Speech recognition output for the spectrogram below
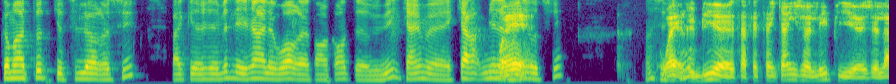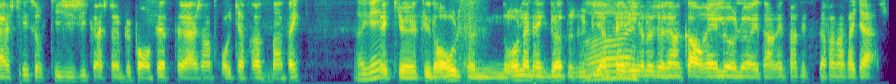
comment tout que tu l'as reçu. Fait que j'invite les gens à aller voir ton compte Ruby. Quand même 40 000 abonnés au-dessus. Ouais, Ruby, ça fait 5 ans que je l'ai, puis je l'ai acheté sur Kijiji quand j'étais un peu pompette à genre 3-4 heures du matin. Fait que c'est drôle, c'est une drôle anecdote. Ruby, elle me fait rire, là, je l'ai encore, elle, là, là, elle est en train de faire ses petites affaires dans sa cage.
